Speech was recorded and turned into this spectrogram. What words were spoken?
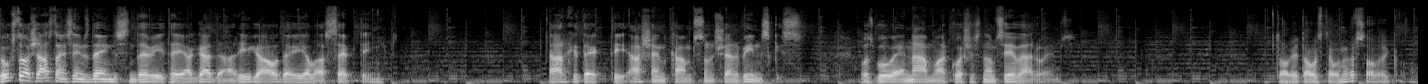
1899. gadā Rīgā Audē ielā 7. Arhitekti Ašenkamps un Šervinskis uzbūvēja nāmu, ar ko šis nams ievērojams. Tā vietā uz te universāla veikala.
